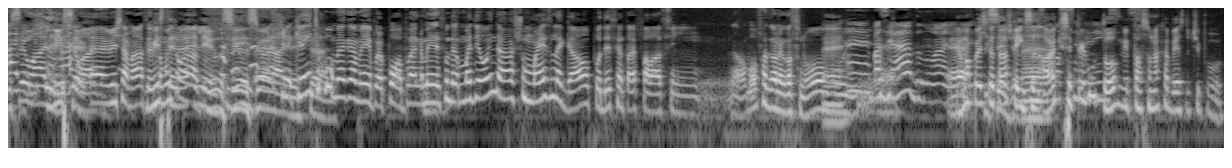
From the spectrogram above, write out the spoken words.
O seu alien, o seu alien. é, me chamasse, Mr. muito Alien. senhor, o senhor Que, alien, que nem senhor tipo o alien. Mega Man, pô, pô, o Mega Man respondeu, mas eu ainda acho mais legal poder sentar e falar assim, não, vou fazer um negócio novo. É. e- É, baseado no Alien. É uma coisa que que, eu tava seja, pensando. né? A hora que você perguntou, me passou na cabeça do tipo.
